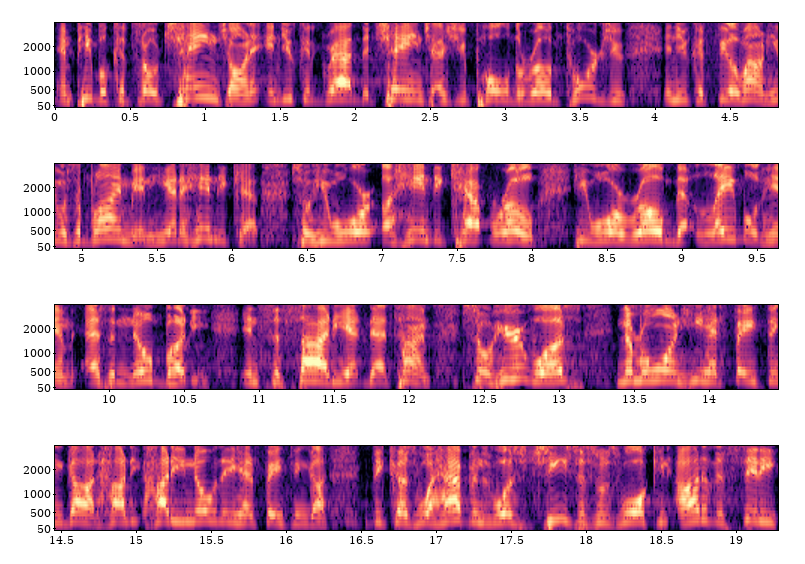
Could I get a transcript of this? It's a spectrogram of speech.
and people could throw change on it, and you could grab the change as you pulled the robe towards you, and you could feel around. He was a blind man. He had a handicap. So he wore a handicap robe. He wore a robe that labeled him as a nobody in society at that time. So here it was. Number one, he had faith in God. How do, how do you know that he had faith in God? Because what happens was Jesus was walking out of the city.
